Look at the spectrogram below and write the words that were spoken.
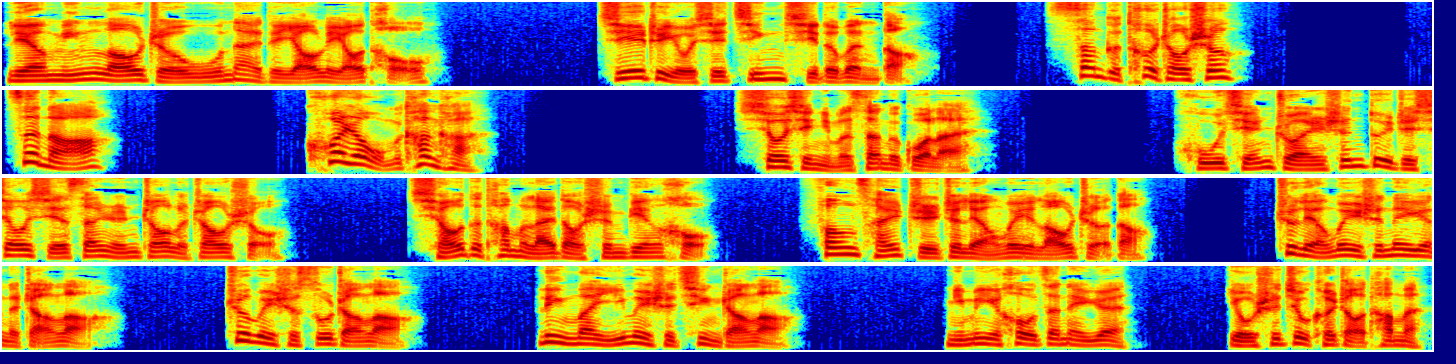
两名老者无奈的摇了摇头，接着有些惊奇的问道：“三个特招生在哪？快让我们看看！”萧协，你们三个过来。虎钳转身对着萧协三人招了招手，瞧得他们来到身边后，方才指着两位老者道：“这两位是内院的长老，这位是苏长老，另外一位是庆长老。你们以后在内院有事就可找他们。”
